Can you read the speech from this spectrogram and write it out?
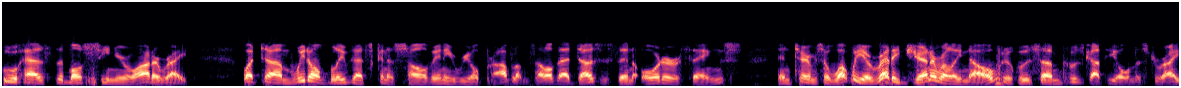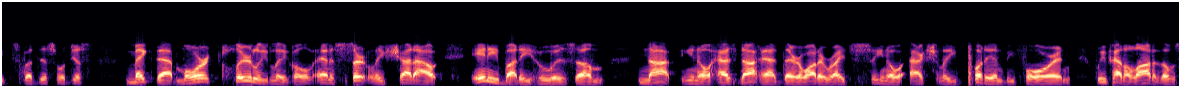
who has the most senior water right. What um, we don't believe that's going to solve any real problems. All that does is then order things in terms of what we already generally know, who's um, who's got the oldest rights. But this will just make that more clearly legal, and certainly shut out anybody who is um, not you know has not had their water rights you know actually put in before. And we've had a lot of those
